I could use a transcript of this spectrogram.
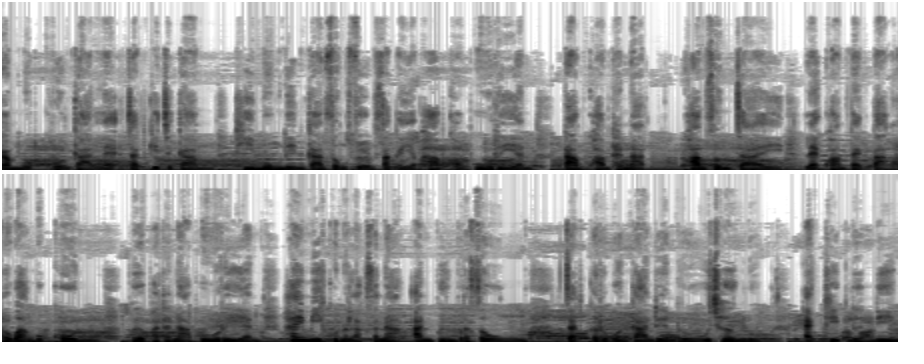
กำหนดโครงการและจัดกิจกรรม ที่มุ่งเน้นการส่งเสริมศักยภาพของผู้เรียน ตามความถนัด ความสนใจ และความแตกต่างระหว่างบุคคล เพื่อพัฒนาผู้เรียนให้มีคุณลักษณะอันพึงประสงค์ จัดกระบวนการเรียนรู้เชิงลุก Active Learning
